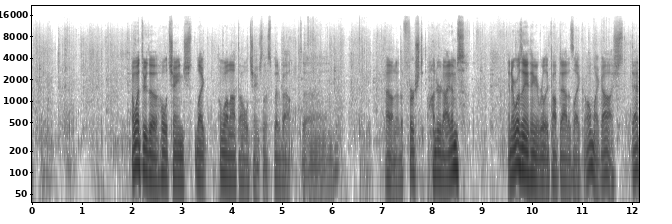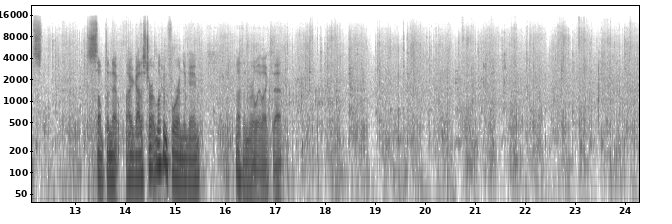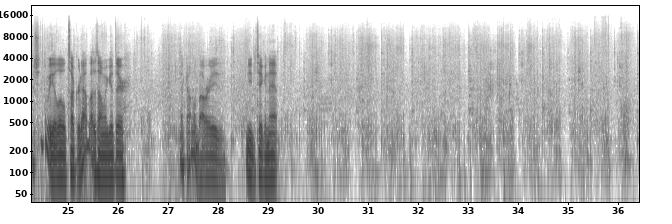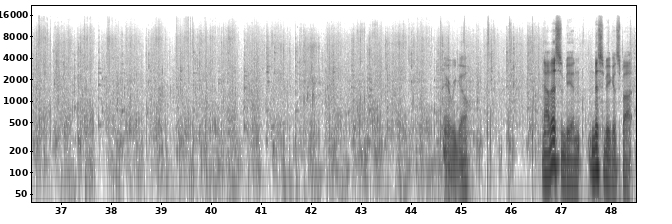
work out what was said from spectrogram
I went through the whole change, like well, not the whole change list, but about uh, I don't know the first hundred items, and there wasn't anything that really popped out as like, oh my gosh, that's something that I got to start looking for in the game. Nothing really like that. I should be a little tuckered out by the time we get there. Heck, I'm about ready to need to take a nap. There we go. Now this would be a this would be a good spot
